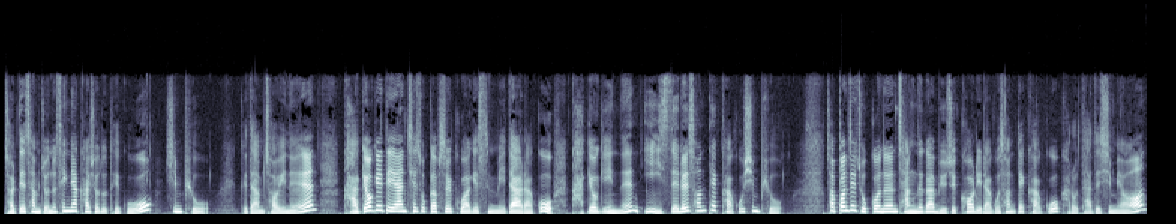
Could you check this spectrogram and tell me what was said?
절대 참조는 생략하셔도 되고 쉼표 그 다음 저희는 가격에 대한 최소값을 구하겠습니다. 라고 가격이 있는 이 이셀을 선택하고 쉼표 첫 번째 조건은 장르가 뮤지컬이라고 선택하고 가로 닫으시면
